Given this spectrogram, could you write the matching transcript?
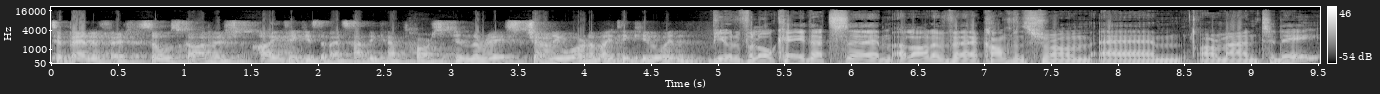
to benefit So Scottish. I think he's the best handicapped horse in the race. Johnny Wardham, I think he'll win. Beautiful. Okay, that's um, a lot of uh, confidence from um, our man today.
